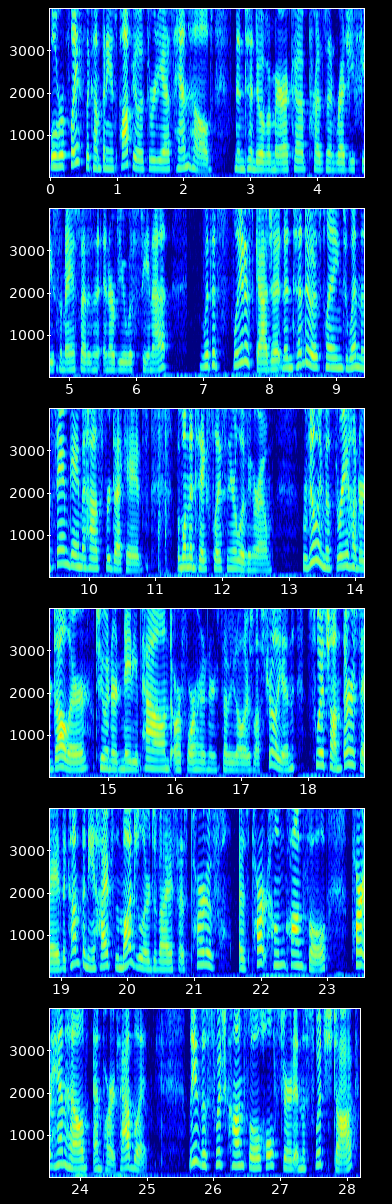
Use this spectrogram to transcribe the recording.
will replace the company's popular 3DS handheld, Nintendo of America President Reggie Fils-Aimé said in an interview with CNET. With its latest gadget, Nintendo is playing to win the same game it has for decades, the one that takes place in your living room. Revealing the $300, 280 pound or $470 Australian Switch on Thursday, the company hyped the modular device as part of as part home console, part handheld, and part tablet. Leave the Switch console holstered in the Switch dock,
